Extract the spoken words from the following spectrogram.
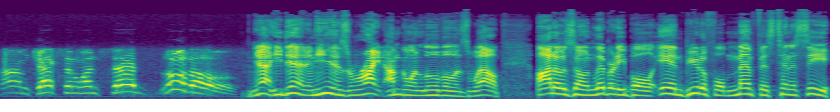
Tom Jackson once said, Louisville. Yeah, he did, and he is right. I'm going Louisville as well. AutoZone Liberty Bowl in beautiful Memphis, Tennessee.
